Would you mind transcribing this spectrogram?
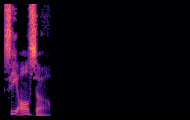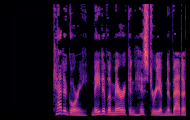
See also. Category – Native American history of Nevada.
